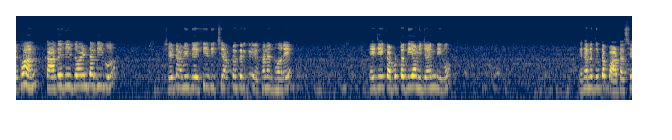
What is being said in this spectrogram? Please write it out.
এখন কাঁধে যে জয়েন্টটা দিব, সেটা আমি দেখিয়ে দিচ্ছি আপনাদেরকে এখানে ধরে। এই যে কাপড়টা দিয়ে আমি জয়েন দিব। এখানে দুটো পার্ট আছে।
